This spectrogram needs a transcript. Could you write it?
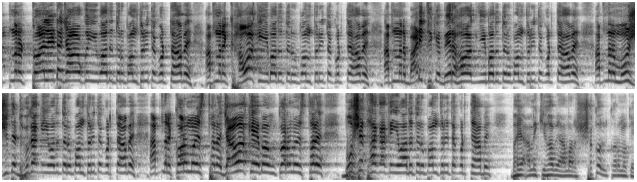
আপনার টয়লেটে যাওয়াকে ইবাদতে রূপান্তরিত করতে হবে, আপনার খাওয়াকে ইবাদতে রূপান্তরিত করতে হবে, আপনার বাড়ি থেকে বের হওয়াকে ইবাদতে রূপান্তরিত করতে হবে, আপনার মসজিদে ঢোকাকে ইবাদতে রূপান্তরিত করতে হবে, আপনার কর্মস্থলে যাওয়াকে এবং কর্মস্থলে বসে থাকাকে ইবাদতে রূপান্তরিত করতে হবে। ভাই, আমি কীভাবে আমার সকল কর্মকে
